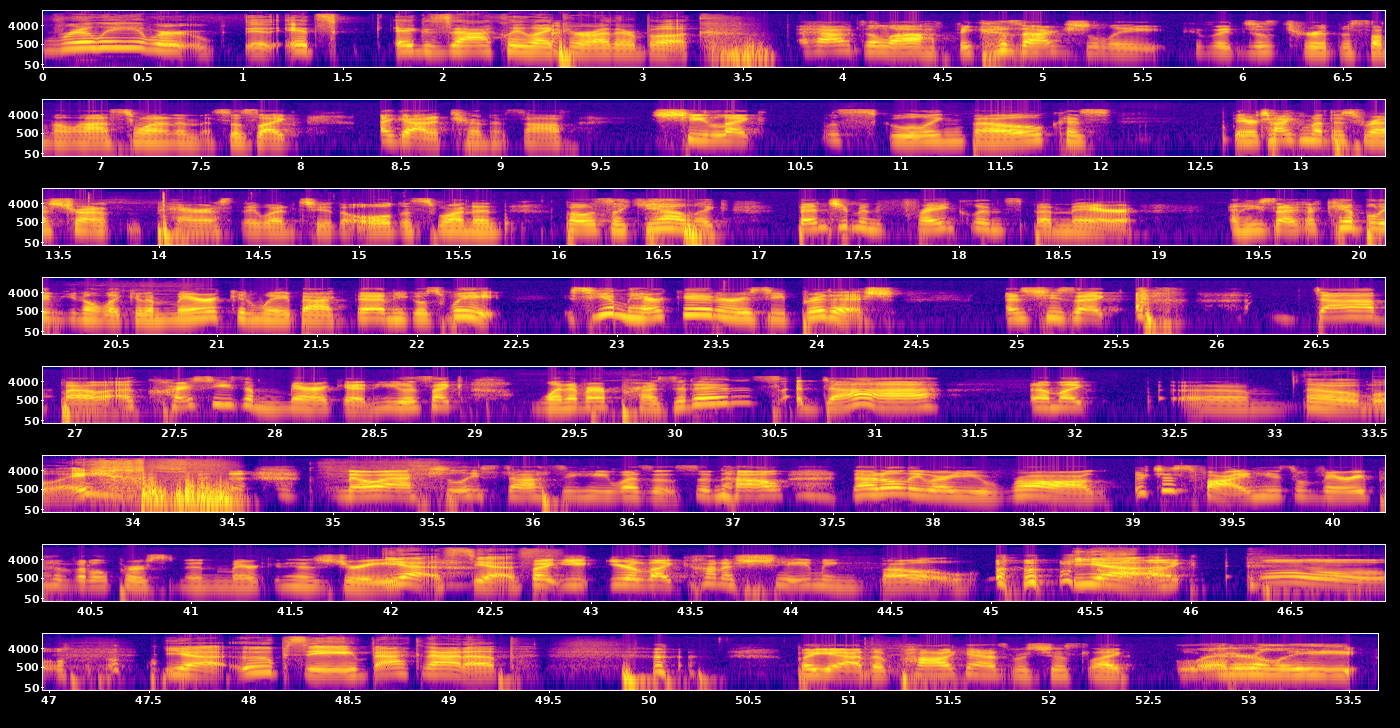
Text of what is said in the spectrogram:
really we're it's exactly like her other book. I have to laugh because actually, because I just heard this on the last one, and this was like, I gotta turn this off. She like was schooling Beau because they were talking about this restaurant in Paris they went to, the oldest one, and Beau was like, yeah, like Benjamin Franklin's been there, and he's like, I can't believe you know, like an American way back then. He goes, wait, is he American or is he British? And she's like. Duh, Beau. Of course he's American. He was like one of our presidents. Duh. And I'm like, um, Oh boy. no, actually, Stassi, he wasn't. So now, not only were you wrong, which is fine, he's a very pivotal person in American history. yes, yes. But you, you're like kind of shaming Beau. Yeah. like, oh. yeah, oopsie, back that up. But yeah, the podcast was just like literally.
